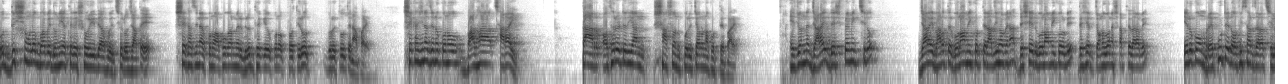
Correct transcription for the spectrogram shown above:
উদ্দেশ্যমূলকভাবে দুনিয়া থেকে সরিয়ে দেওয়া হয়েছিল যাতে শেখ হাসিনার কোনো অপকর্মের বিরুদ্ধে কেউ কোনো প্রতিরোধ গড়ে তুলতে না পারে। শেখ হাসিনা যেন কোনো বাধা ছাড়াই তার অথরিটেরিয়ান শাসন পরিচালনা করতে পারে। এজন্য যারাই দেশপ্রেমিক ছিল, যারাই ভারতের গোলামি করতে রাজি হবে না, দেশের গোলামি করবে, দেশের জনগণের স্বার্থে দাঁড়াবে, এরকম রেপুটেড অফিসার যারা ছিল,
